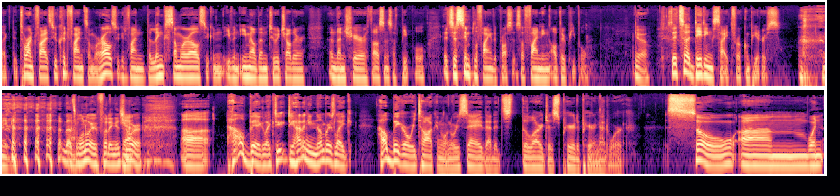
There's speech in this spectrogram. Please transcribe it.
like the torrent files. You could find somewhere else. You could find the links somewhere else. You can even email them to each other and then share thousands of people. It's just simplifying the process of finding other people. Yeah. So it's a dating site for computers. Maybe That's Yeah. one way of putting it, Yeah. sure. Uh, how big, like, do, do you have any numbers? Like, how big are we talking when we say that it's the largest peer to peer network? So um, when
